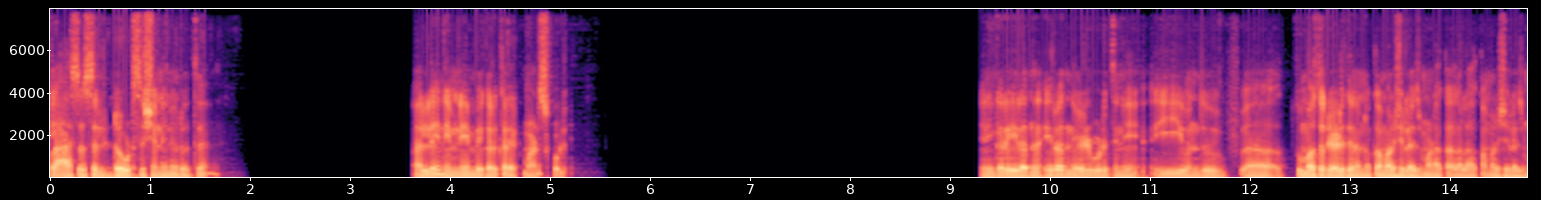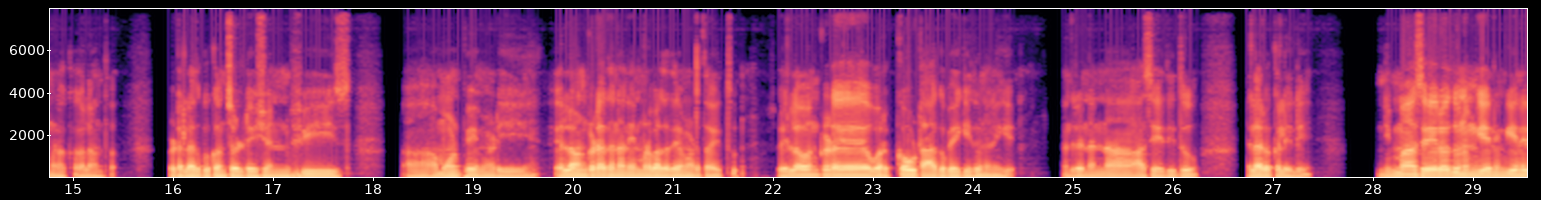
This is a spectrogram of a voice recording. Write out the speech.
ಕ್ಲಾಸಸ್ಸಲ್ಲಿ ಡೌಟ್ ಸೆಷನ್ ಏನಿರುತ್ತೆ, ಅಲ್ಲಿ ನಿಮ್ಮ ನೇಮ್ ಬೇಕಾದ್ರೆ ಕರೆಕ್ಟ್ ಮಾಡಿಸ್ಕೊಳ್ಳಿ. ಈಗ ಇರೋದನ್ನ ಇರೋದನ್ನ ಹೇಳ್ಬಿಡ್ತೀನಿ. ಈ ಒಂದು ತುಂಬ ಸಲ ಹೇಳಿದೆ ನಾನು ಕಮರ್ಷಿಯಲೈಸ್ ಮಾಡೋಕ್ಕಾಗಲ್ಲ ಕಮರ್ಷಿಯಲೈಸ್ ಮಾಡೋಕ್ಕಾಗಲ್ಲ ಅಂತ. ಬಟ್ ಎಲ್ಲದಕ್ಕೂ ಕನ್ಸಲ್ಟೇಷನ್ ಫೀಸ್ ಅಮೌಂಟ್ ಪೇ ಮಾಡಿ, ಎಲ್ಲ ಒಂದು ಕಡೆ ಅದನ್ನು ನಾನು ಏನು ಮಾಡಬಾರ್ದು, ಅದೇ ಮಾಡ್ತಾಯಿತ್ತು ಸೊ ಎಲ್ಲ ಒಂದು ಕಡೆ ವರ್ಕೌಟ್ ಆಗಬೇಕಿತ್ತು ನನಗೆ. ಅಂದರೆ ನನ್ನ ಆಸೆ ಇದ್ದಿದ್ದು ಎಲ್ಲರೂ ಕಲೀಲಿ. ನಿಮ್ಮ ಆಸೆ ಇರೋದು ನಮಗೆ, ನಿಮ್ಗೆ ಏನೇ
